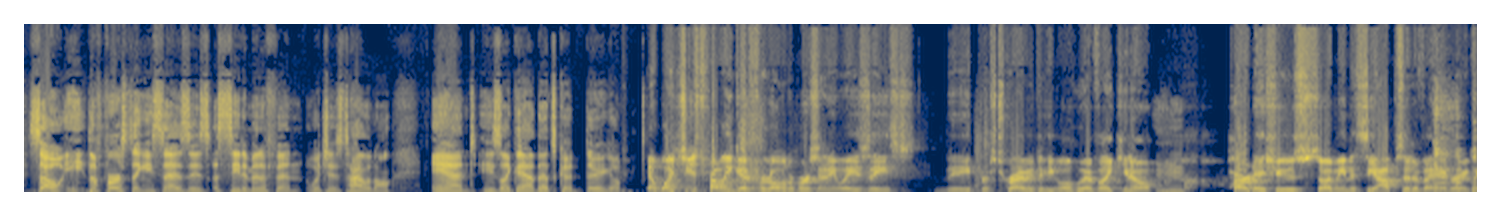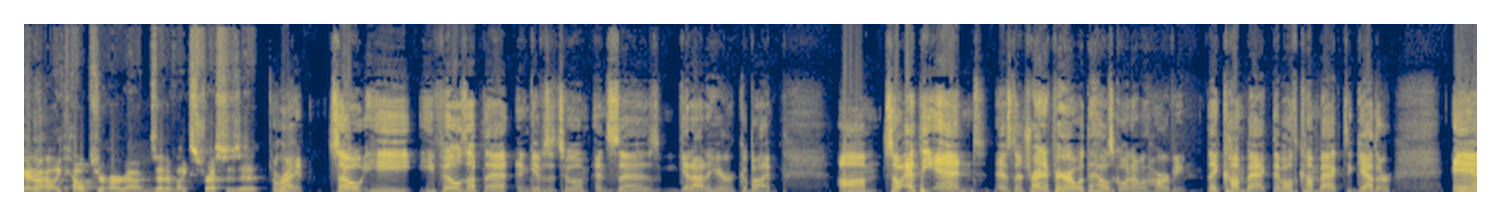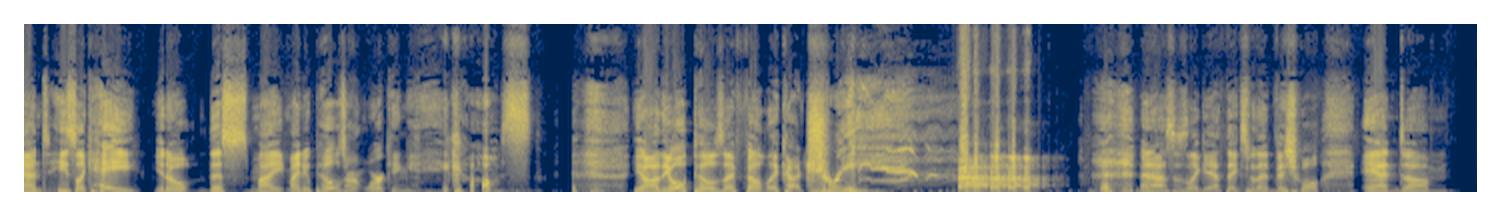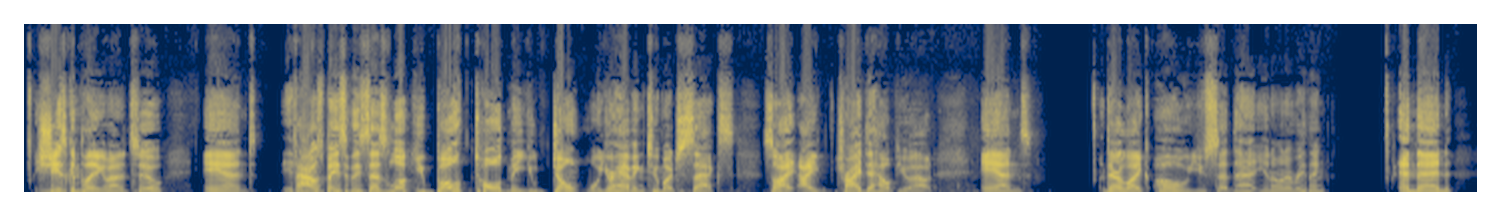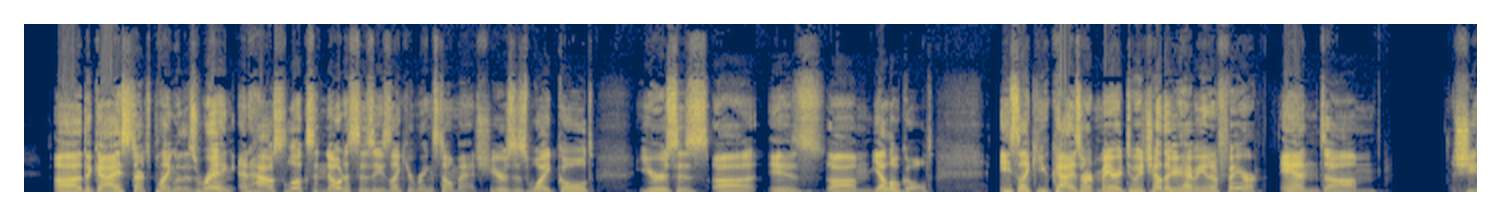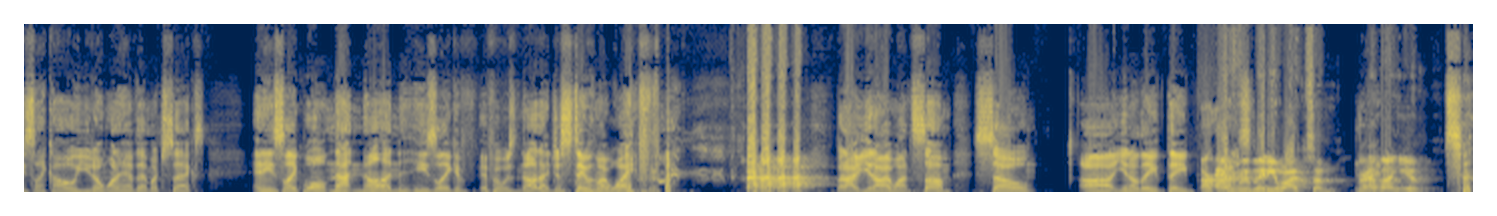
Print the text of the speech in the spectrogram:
So he, the first thing he says is acetaminophen, which is Tylenol. And he's like, yeah, that's good. There you go. Yeah, which is probably good for an older person, anyways. They they prescribe it to people who have like you know Mm-hmm. heart issues. So I mean, it's the opposite of Viagra. It kind of like helps your heart out instead of like stresses it. Right. So he he fills up that and gives it to him and says, "Get out of here. Goodbye." Um. So at the end, as they're trying to figure out what the hell's going on with Harvey, they come back. They both come back together, and he's like, "Hey, you know this my my new pills aren't working." He goes, "You know, on the old pills, I felt like a tree." and I was just like, "Yeah, thanks for that visual." And um, she's complaining about it too. And if House basically says, "Look, you both told me you don't, you're having too much sex, so I, I tried to help you out," and they're like, "Oh, you said that," you know, and everything, and then. Uh, the guy starts playing with his ring, and House looks and notices. He's like, "Your rings don't match. Yours is white gold. Yours is uh is um yellow gold." He's like, "You guys aren't married to each other. You're having an affair." And um, she's like, "Oh, you don't want to have that much sex," and he's like, "Well, not none." He's like, "If if it was none, I'd just stay with my wife." but I, you know, I want some. So, uh, you know, they they are honest. Everybody wants some. Right. How about you?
